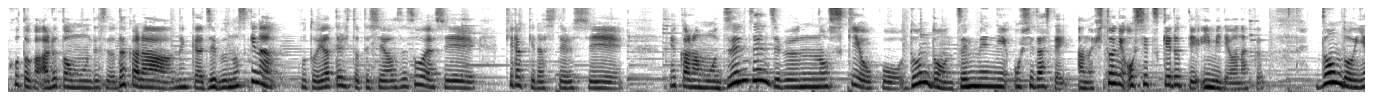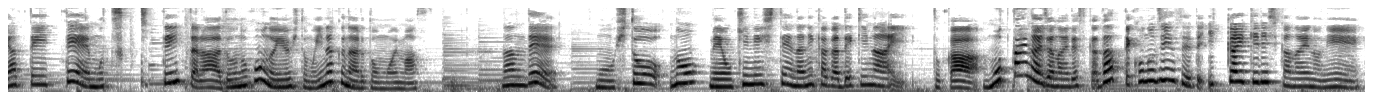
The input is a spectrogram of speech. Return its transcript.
ことがあると思うんですよ。だからなんか自分の好きなことをやってる人って幸せそうやしキラキラしてるしだからもう全然自分の好きをこうどんどん前面に押し出してあの人に押し付けるっていう意味ではなくどんどんやっていってもう突っ切っていったらどのこうの言う人もいなくなると思います。なんでもう人の目を気にして何かができないとかもったいないじゃないですか。だってこの人生って1回きりしかないのに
